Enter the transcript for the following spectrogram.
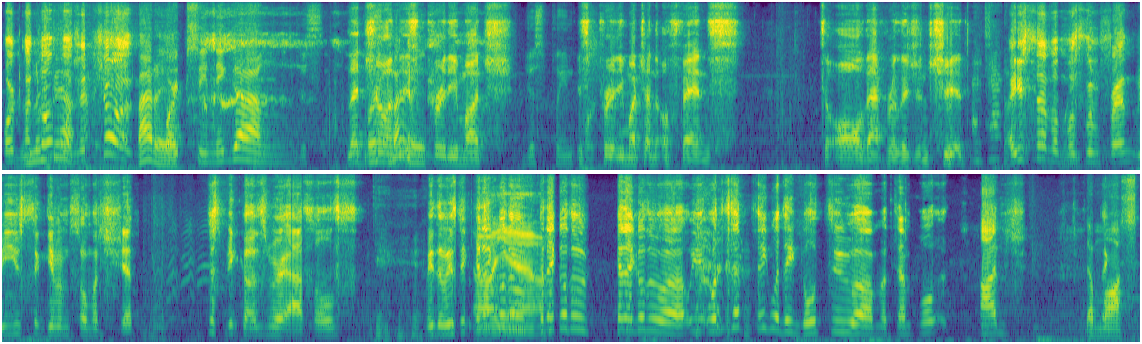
pork adobo, lechon. pare. Pork sinigang. Just Lechon Or is pretty much just plain is pretty much an offense to all that religion shit. I used to have a Muslim friend. We used to give him so much shit, just because we're assholes. We we say, can oh, I Oh, go yeah. to? Can I go to? Can I go to? Uh, what's that thing when they go to um, a temple, Hajj? The mosque.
